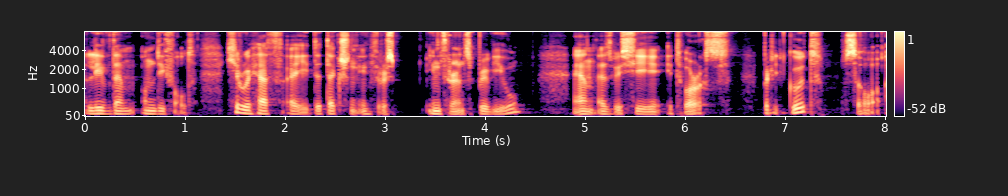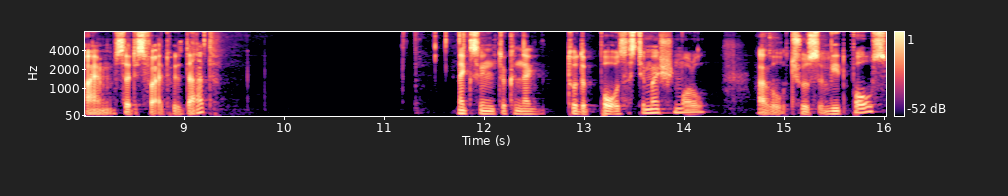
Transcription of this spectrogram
leave them on default. Here we have a detection inference preview and as we see it works pretty good so I'm satisfied with that. Next we need to connect to the pose estimation model. I will choose ViTPose.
